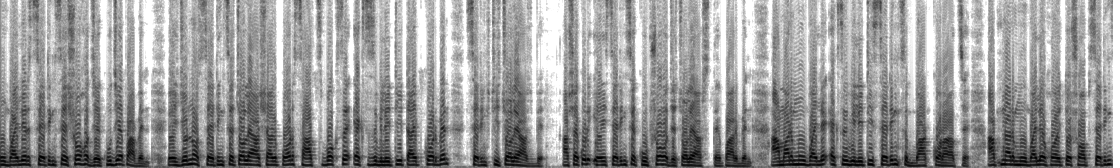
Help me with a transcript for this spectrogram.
মোবাইলের সেটিংসে সহজে খুঁজে পাবেন। এই জন্য সেটিংসে চলে আসার পর সার্চ বক্সে অ্যাক্সেসিবিলিটি টাইপ করবেন সেটিংসটি চলে আসবে। আশা করি এই সেটিংসে খুব সহজে চলে আসতে পারবেন। আমার মোবাইলে অ্যাক্সেসিবিলিটি সেটিংস ভাগ করা আছে। আপনার মোবাইলে হয়তো সব সেটিংস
